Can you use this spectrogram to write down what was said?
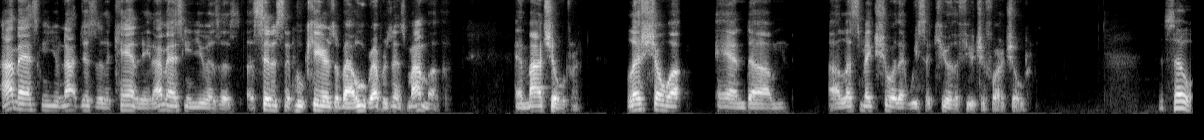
I'm asking you not just as a candidate. I'm asking you as a, a citizen who cares about who represents my mother and my children. Let's show up and um, uh, let's make sure that we secure the future for our children. So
